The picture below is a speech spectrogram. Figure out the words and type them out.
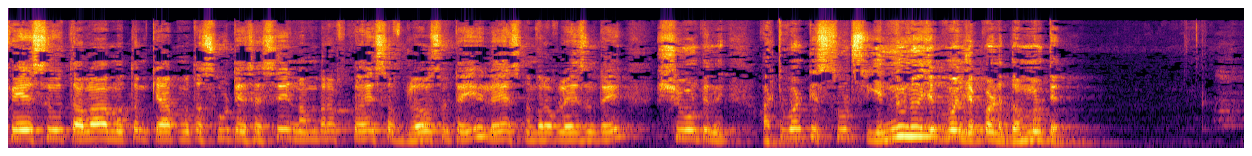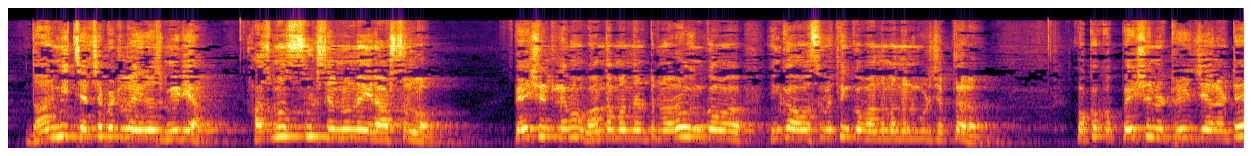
Face తల మొత్తం క్యాప్ మొత్తం సూట్ వేసేసి number of layers of gloves ఉంటాయి. లేయర్స్ నంబర్ ఆఫ్ లేయర్స్ ఉంటాయి. షూ ఉంటుంది. అటువంటి సూట్స్ ఎన్ని ఉన్నాయో చెప్పమని చెప్పండి. దమ్ముంటే. దాని మీద చర్చ పెట్టాలి ఈరోజు మీడియా? హజ్మత్ సూట్స్ ఎన్ని ఉన్నాయి ఈ రాష్ట్రంలో? పేషెంట్లు ఏమో వంద మంది అంటున్నారు. ఇంకో ఇంకా అవసరమైతే ఇంకో వంద మంది అని కూడా చెప్తారు. ఒక్కొక్క పేషెంట్ ట్రీట్ చేయాలంటే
